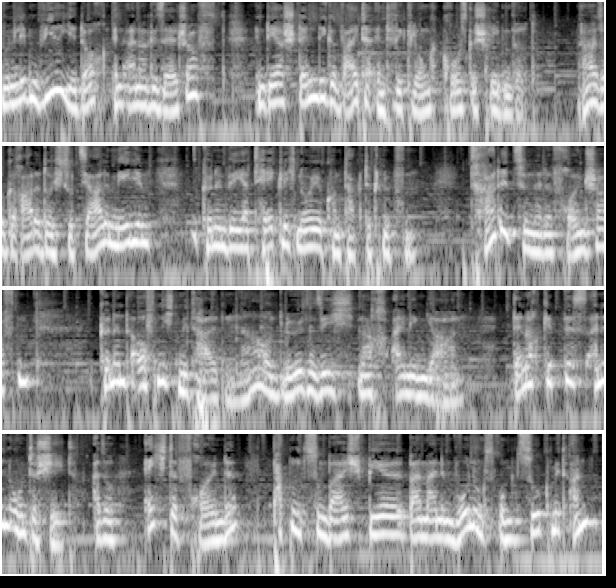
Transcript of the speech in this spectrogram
Nun leben wir jedoch in einer Gesellschaft, in der ständige Weiterentwicklung großgeschrieben wird. Ja, also gerade durch soziale Medien können wir ja täglich neue Kontakte knüpfen. Traditionelle Freundschaften können da oft nicht mithalten ja, und lösen sich nach einigen Jahren. Dennoch gibt es einen Unterschied. Also echte Freunde packen zum Beispiel bei meinem Wohnungsumzug mit an,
